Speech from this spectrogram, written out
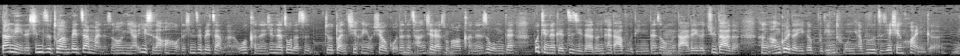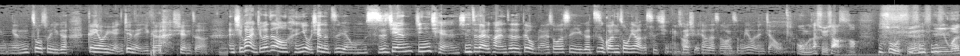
当你的心智突然被占满的时候，你要意识到，哦，我的心智被占满了。我可能现在做的是，就短期很有效果，但是长期来说的话，可能是我们在不停的给自己的轮胎打补丁。但是我们打了一个巨大的、很昂贵的一个补丁图，你还不如直接先换一个。你你能做出一个更有远见的一个选择。很奇怪，很奇怪，这种很有限的资源，我们时间、金钱、心智带宽，这是对我们来说是一个至关重要的事情。在学校的时候是没有人教我们。我们在学校的时候，数学、语文、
